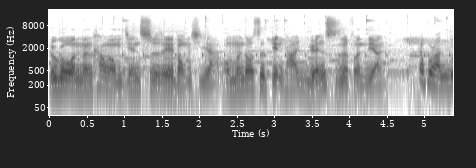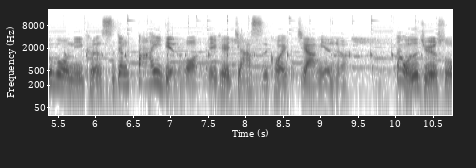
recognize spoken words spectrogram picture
如果你们看完我们今天吃的这些东西啊，我们都是点它原始的分量，要不然如果你可能食量大一点的话，你也可以加十块加面呢。但我是觉得说，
